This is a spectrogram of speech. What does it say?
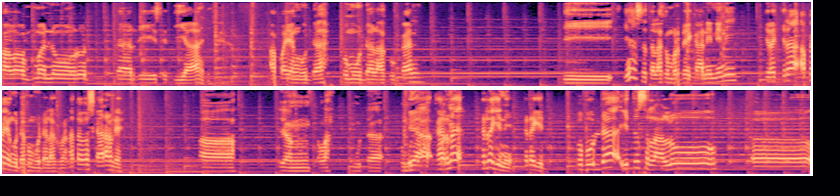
Kalau menurut dari Setia nih, apa yang udah pemuda lakukan di ya setelah kemerdekaan ini nih kira-kira apa yang udah pemuda lakukan? Atau sekarang deh? Eh, yang telah muda pemuda ya karena karena gini karena gini. Pemuda itu selalu eh,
